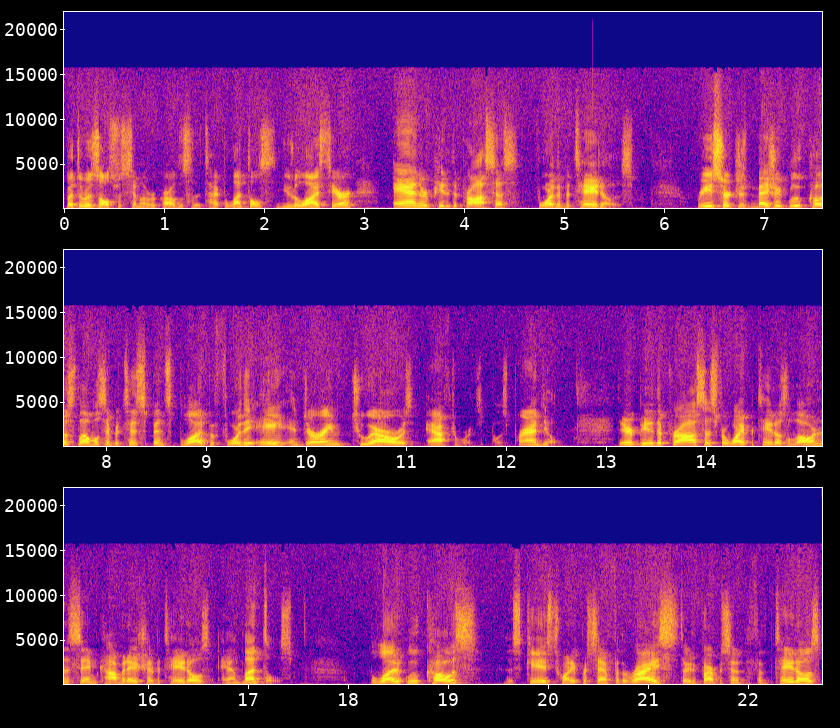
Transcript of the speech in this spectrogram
but the results were similar regardless of the type of lentils utilized here, and repeated the process for the potatoes. Researchers measured glucose levels in participants' blood before they ate and during two hours afterwards, postprandial. They repeated the process for white potatoes alone in the same combination of potatoes and lentils. Blood glucose in this case, 20% for the rice, 35% for the potatoes,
